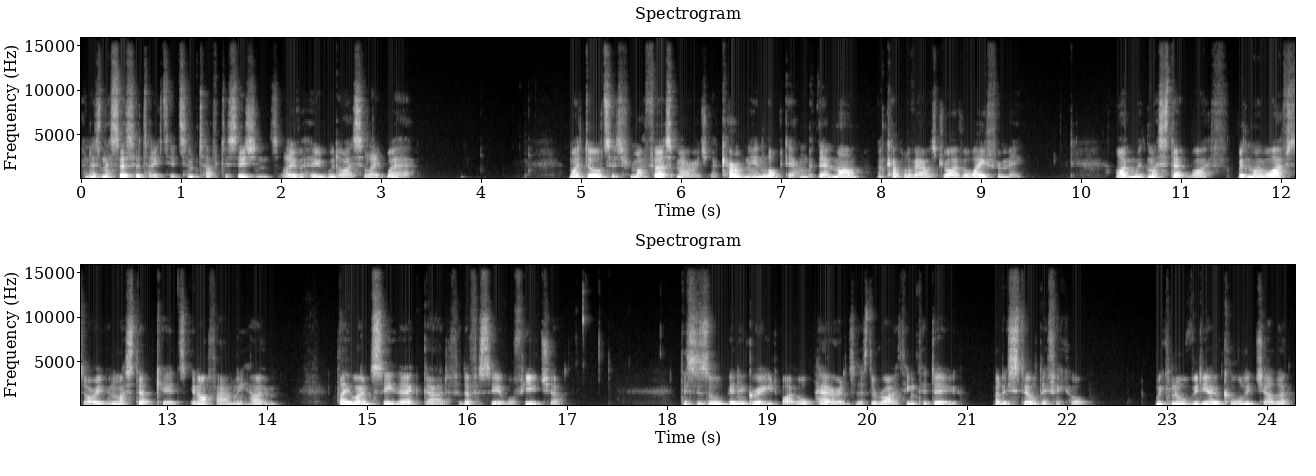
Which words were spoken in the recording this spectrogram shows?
and has necessitated some tough decisions over who would isolate where. My daughters from my first marriage are currently in lockdown with their mum, a couple of hours' drive away from me. I'm with my stepwife, with my wife, sorry, and my stepkids in our family home. They won't see their dad for the foreseeable future. This has all been agreed by all parents as the right thing to do, but it's still difficult. We can all video call each other,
